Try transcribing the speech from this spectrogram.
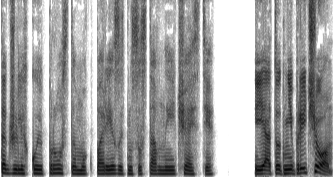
Так же легко и просто мог порезать на составные части. «Я тут ни при чем.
